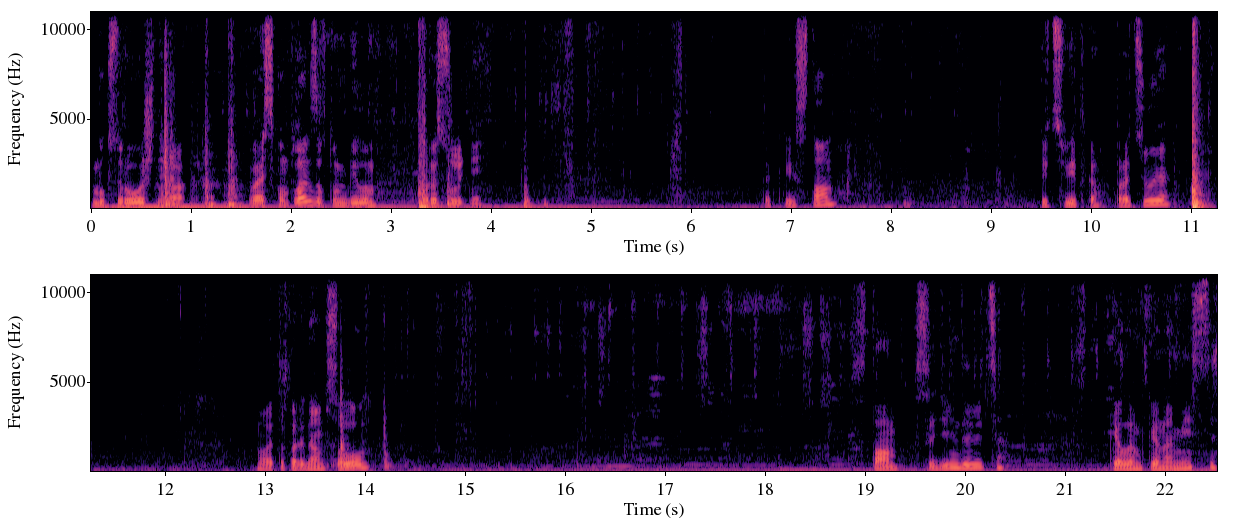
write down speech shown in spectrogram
буксировочний рак. Весь комплект з автомобілем присутній. Такий стан. Підсвітка працює. Давайте перейдемо в салон. Стан сидінь, дивіться килимки на місці.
